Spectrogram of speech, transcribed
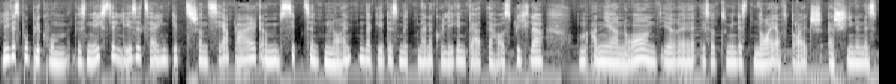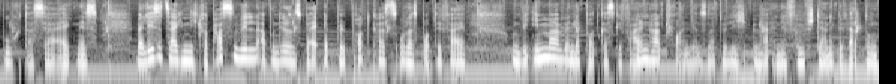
Liebes Publikum, das nächste Lesezeichen gibt es schon sehr bald, am 17.09. Da geht es mit meiner Kollegin Berthe Hausbichler um Annie Arnaud und ihre, also zumindest neu auf Deutsch erschienenes Buch Das Ereignis. Wer Lesezeichen nicht verpassen will, abonniert uns bei Apple Podcasts oder Spotify. Und wie immer, wenn der Podcast gefallen hat, freuen wir uns natürlich über eine 5-Sterne-Bewertung.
